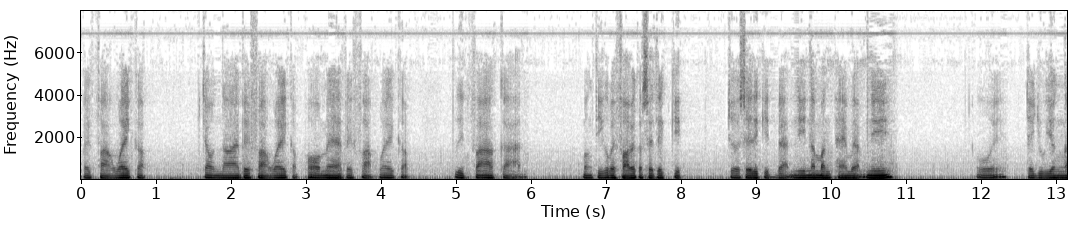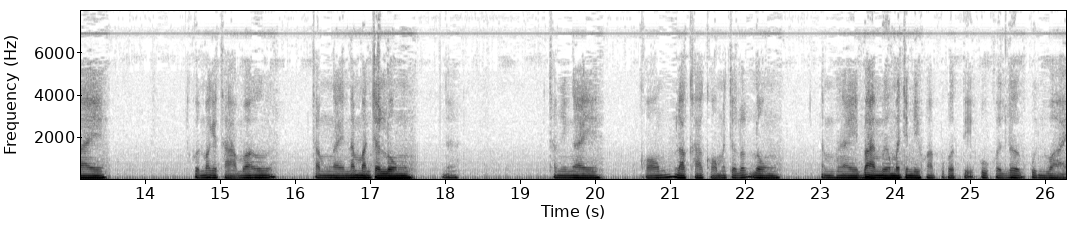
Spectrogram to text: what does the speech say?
ไปฝากไว้กับ เจ้านายไปฝากไว้กับพ่อแม่ไปฝากไว้กับลินฟ้าอากาศ บางทีก็ไปฝากไว้กับเศรษฐกิจ เจอเศรษฐกิจแบบนี้น้ำมันแพงแบบนี้ โอ้ยจะอยู่ยังไง คนมักจะถามว่าเออทำไงน้ำมันจะลงนะทำยังไงของราคาของมันจะลดลงทำไงบ้านเมืองมันจะมีความปกติผู้คนเลิกวุ่นวาย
